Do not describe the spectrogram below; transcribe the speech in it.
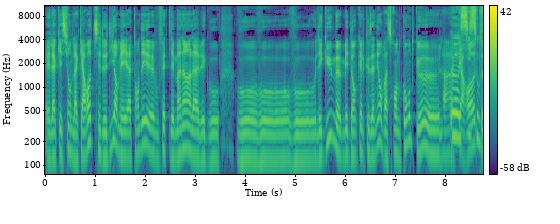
Et la question de la carotte, c'est de dire mais attendez, vous faites les malins là avec vos vos, vos, vos légumes, mais dans quelques années, on va se rendre compte que euh, la Eux carotte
